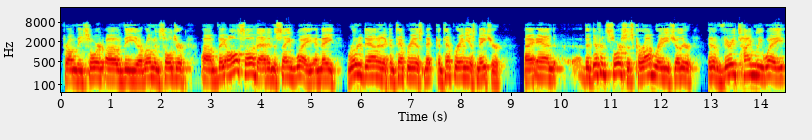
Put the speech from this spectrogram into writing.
from the sword of the uh, Roman soldier. Um, they all saw that in the same way, and they wrote it down in a contemporaneous, contemporaneous nature. Uh, and the different sources corroborate each other in a very timely way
